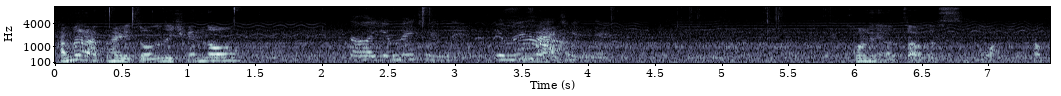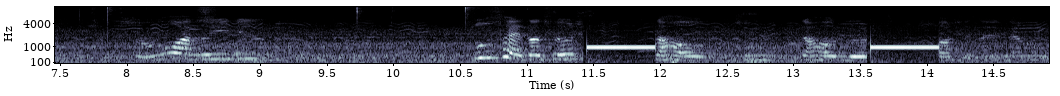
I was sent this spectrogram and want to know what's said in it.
餐标那块一桌子一千多，然后也没钱的，又没拿钱的，可能要遭个四五万，差不多就是。四五万都已经注册到秋，然后然后六到现在两个人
